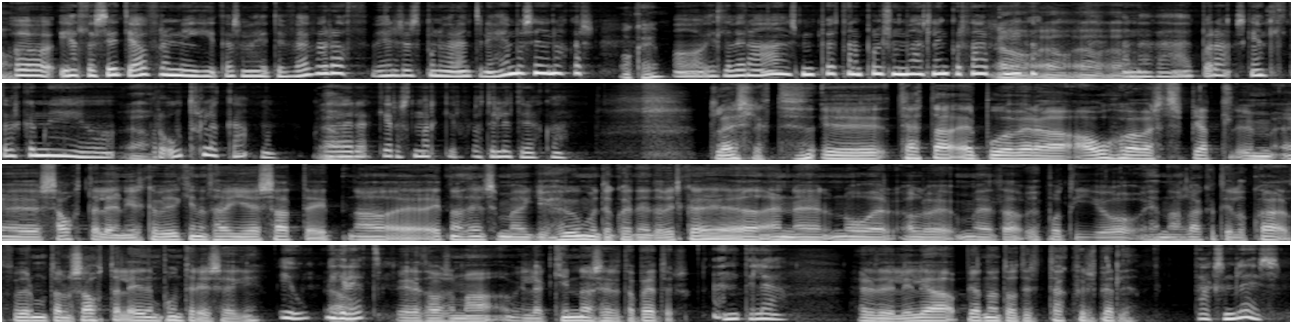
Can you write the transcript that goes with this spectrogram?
og ég ætla að setja áfram í það sem heitir vefráð. Við erum sérst búin að vera endun í heimasíðun okkar ok. og ég ætla að vera aðeins með puttana púlsum aðeins lengur þar Já, líka. já, já, já, Þannig að það er bara skemmtilegt verkefni og bara ótrúlega gaman. Það er að gerast margir flotti lutir eitthvað. Glæslegt. Eh, Þetta er búið að vera áhugavert spjall um uh, sáttalegin. Ég skal viðkynna það að ég satt einn af, þeim sem hef ekki hugmyndum hvernig þetta virkaði eh, en er, nú er alveg með þetta upp á tíu og hérna hlaka til hvað, við erum að tala um sáttalegin.is eða ekki? Jú, mikið rétt. Fyrir þá sem að vilja kynna sér þetta betur. Endilega. Herðu, Lilja Bjarnadóttir, takk fyrir spjallið. Takk sem leis.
